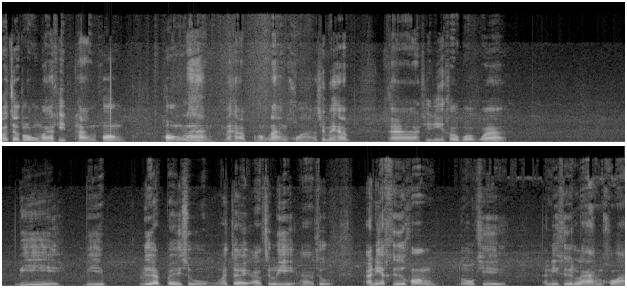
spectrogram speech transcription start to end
ก็จะลงมาที่ทางห้องห้องล่างนะครับห้องล่างขวาใช่ไหมครับอ่าทีนี้เขาบอกว่า B บีบเลือดไปสู่หัวใจอาร์เทอรี่อ่าถูกอันนี้คือห้องโอเค อันนี้คือล่างขวา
